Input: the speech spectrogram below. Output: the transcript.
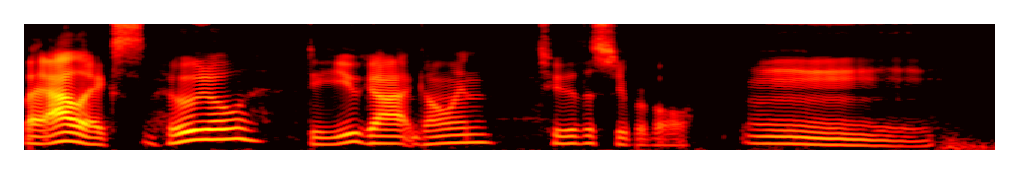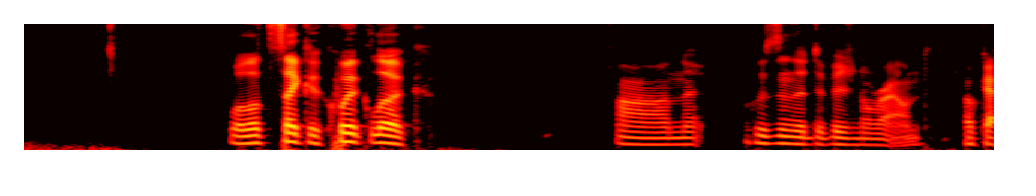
but Alex, who do you got going to the Super Bowl? Mm. Well, let's take a quick look on who's in the divisional round. Okay,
